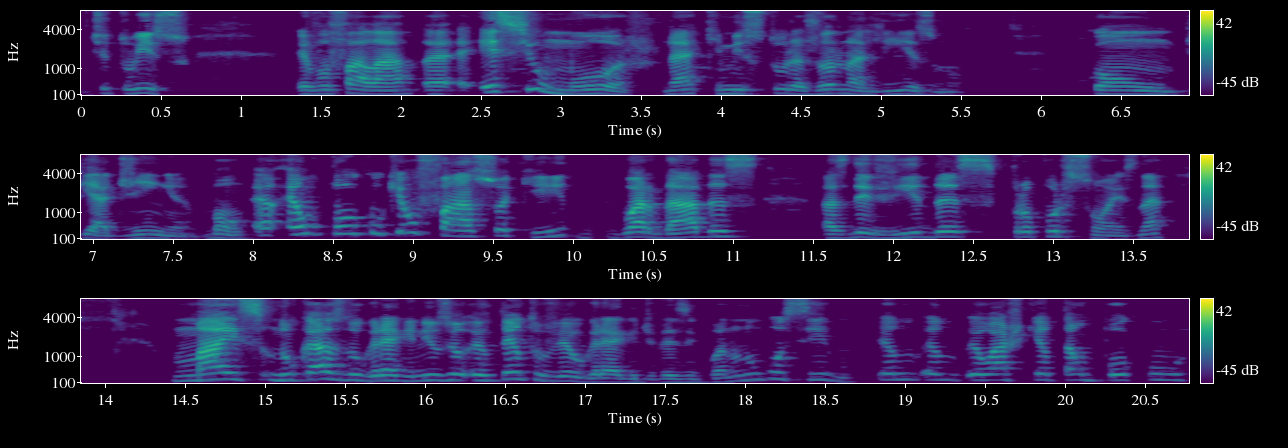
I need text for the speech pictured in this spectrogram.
dito isso, eu vou falar é, esse humor, né, que mistura jornalismo com piadinha. Bom, é, é um pouco o que eu faço aqui, guardadas as devidas proporções, né? Mas no caso do Greg News, eu, eu, tento ver o Greg de vez em quando, não consigo. Eu, eu, eu acho que está um pouco.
